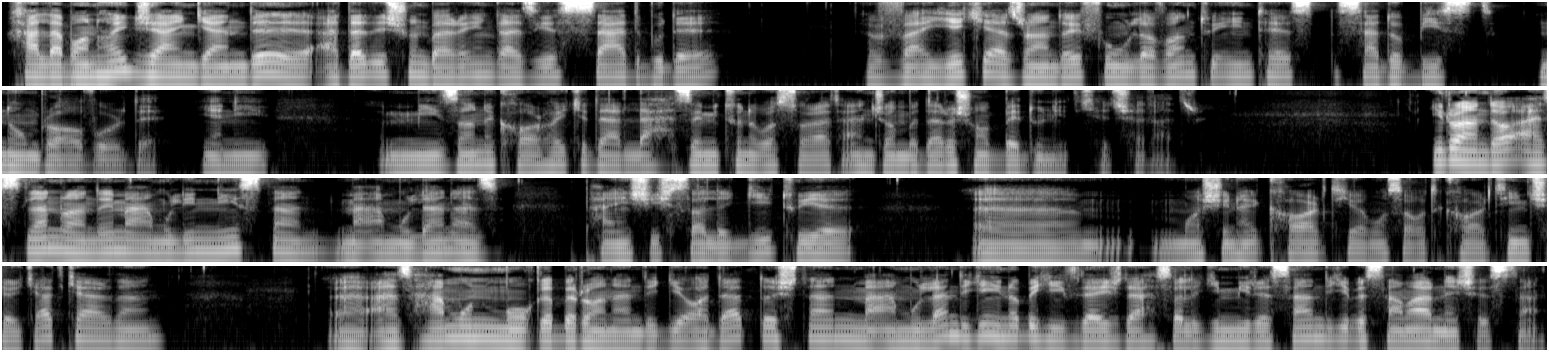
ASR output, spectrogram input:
خلبان های جنگنده عددشون برای این قضیه 100 بوده و یکی از رانندهای فرمولا تو این تست 120 نمره آورده. یعنی میزان کارهایی که در لحظه می‌تونه با سرعت انجام بده رو شما بدونید که چقدر این راننده اصلا راننده معمولی نیستن. معمولا از 5 6 سالگی توی ماشین های کارت یا مسابقات کارتینگ شرکت کردن. از همون موقع به رانندگی عادت داشتن. معمولا دیگه اینا به 17 18 سالگی می‌رسن دیگه به ثمر نشستن.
